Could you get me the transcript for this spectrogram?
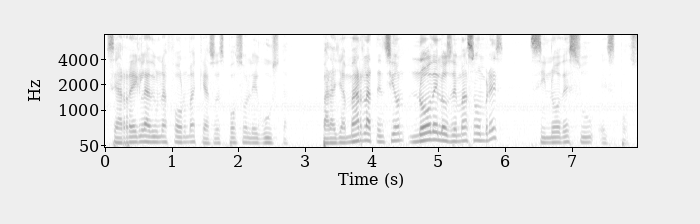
se arregla de una forma que a su esposo le gusta, para llamar la atención no de los demás hombres, sino de su esposo.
